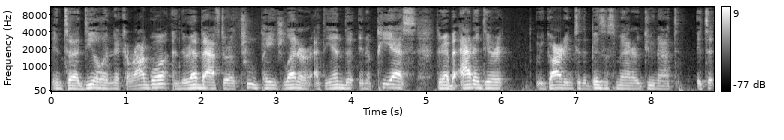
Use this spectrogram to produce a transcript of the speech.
into a deal in Nicaragua. And the Rebbe, after a two-page letter at the end of, in a PS, the Rebbe added there regarding to the business matter, do not it's a,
